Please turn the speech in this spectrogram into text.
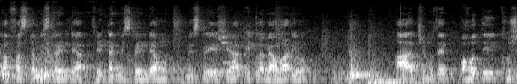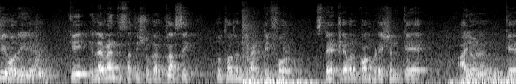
का first mister India three time mister India हूँ मिस्टर एशिया एकलव्य अवार्डी हूँ। आज मुझे बहुत ही खुशी हो रही है कि 11th सती sugar classic 2024 state level competition के आयोजन के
